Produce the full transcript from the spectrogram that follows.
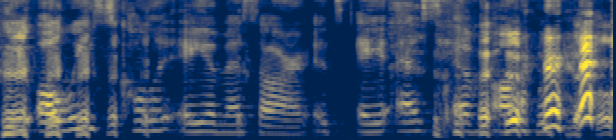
You always call it AMSR. It's ASMR. no,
